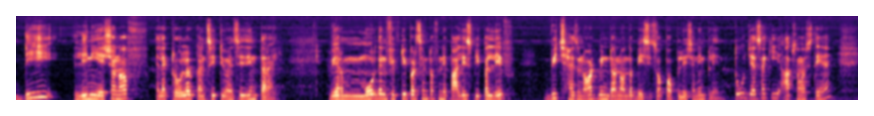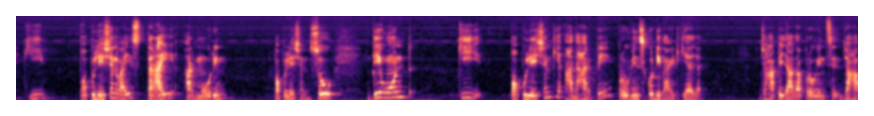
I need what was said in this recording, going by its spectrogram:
Delimitation of electoral constituencies in Terai more than fifty percent of Nepalese people live which has not been done on the basis of population in plain तो जैसा कि आप समझते हैं कि population wise Terai are more in population so they want कि पॉपुलेशन के आधार पे प्रोविंस को डिवाइड किया जाए। जहाँ पे ज़्यादा प्रोविंस जहाँ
